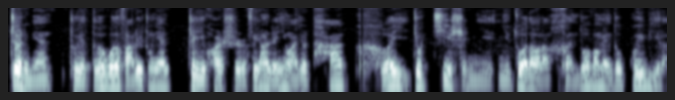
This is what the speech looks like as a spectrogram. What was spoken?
这里面注意，德国的法律中间。这一块是非常人性化，就是他可以，就即使你你做到了很多方面都规避了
